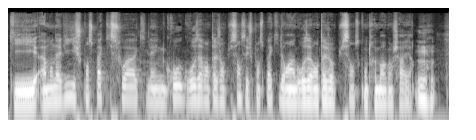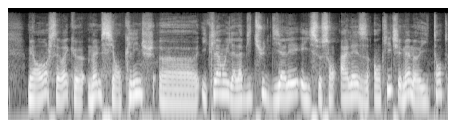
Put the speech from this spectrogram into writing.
qui, à mon avis, je pense pas qu'il soit qu'il a une gros gros avantage en puissance et je pense pas qu'il aura un gros avantage en puissance contre Morgan Charrière. Mhm. Mais en revanche, c'est vrai que même si en clinch, euh, il clairement il a l'habitude d'y aller et il se sent à l'aise en clinch et même euh, il tente.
